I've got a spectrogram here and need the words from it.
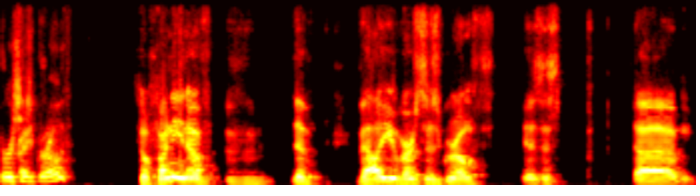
versus right. growth? So funny enough, the value versus growth is this um,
